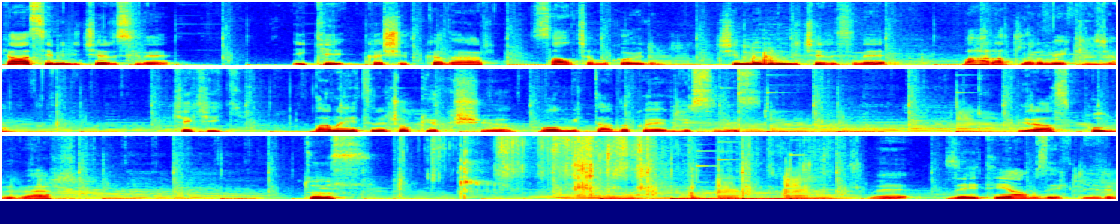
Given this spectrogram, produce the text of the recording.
Kasemin içerisine 2 kaşık kadar salçamı koydum. Şimdi bunun içerisine baharatlarımı ekleyeceğim. Kekik, dana etine çok yakışıyor. Bol miktarda koyabilirsiniz. Biraz pul biber, tuz ve zeytinyağımızı ekleyelim.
